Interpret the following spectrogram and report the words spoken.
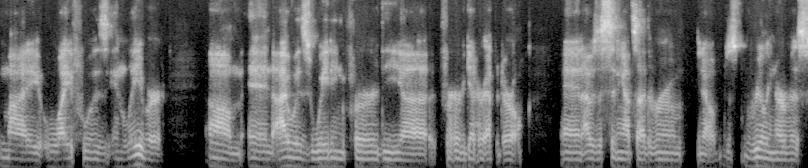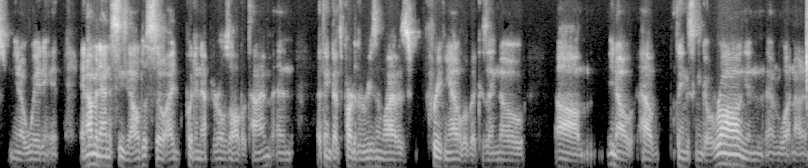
my wife was in labor, um, and I was waiting for the uh, for her to get her epidural and I was just sitting outside the room, you know, just really nervous, you know, waiting. And I'm an anesthesiologist, so I put in epidurals all the time, and I think that's part of the reason why I was freaking out a little bit because I know, um, you know, how things can go wrong and and whatnot,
